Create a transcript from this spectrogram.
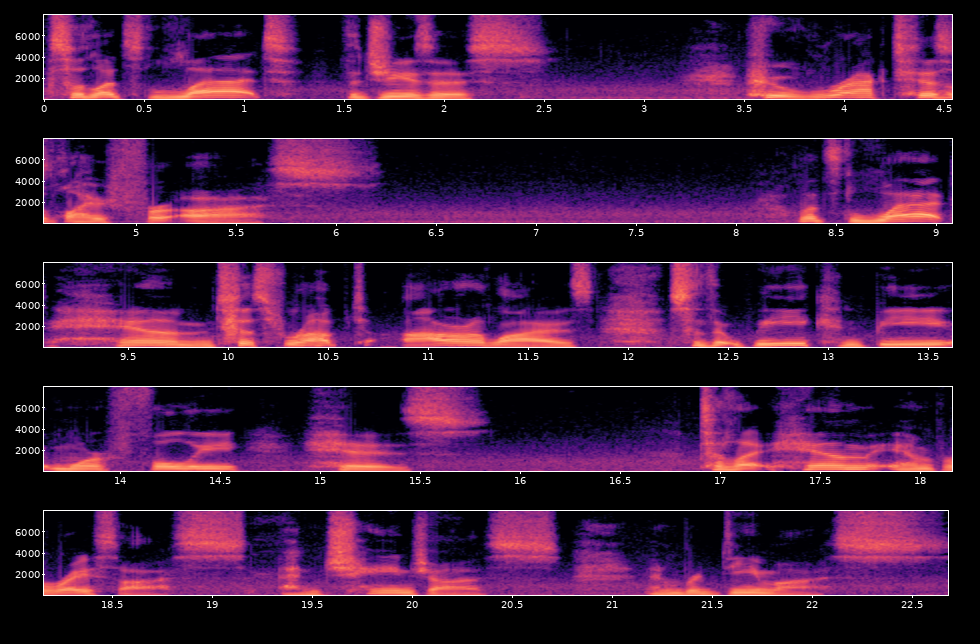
So let's let the Jesus who wrecked his life for us, let's let him disrupt our lives so that we can be more fully his to let Him embrace us and change us and redeem us.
